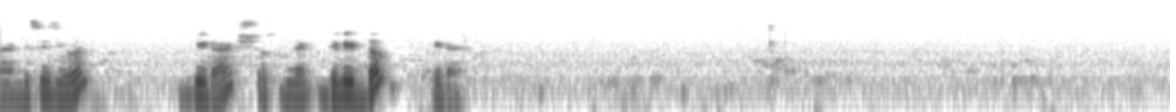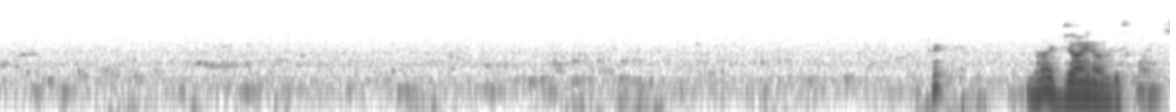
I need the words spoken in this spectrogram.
and this is your b dash. So let delete the a dash. Now join on these points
